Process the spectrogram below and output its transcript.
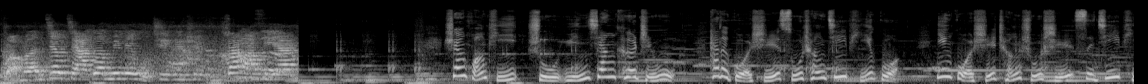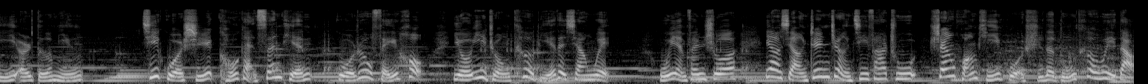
我们就加个秘密武器进去，山黄皮啊。山黄皮属芸香科植物，它的果实俗称鸡皮果。因果实成熟时似鸡皮而得名，其果实口感酸甜，果肉肥厚，有一种特别的香味。吴艳芬说，要想真正激发出山黄皮果实的独特味道，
